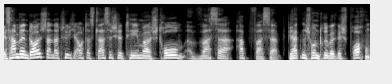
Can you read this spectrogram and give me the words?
Jetzt haben wir in Deutschland natürlich auch das klassische Thema Strom, Wasser, Abwasser. Wir hatten schon drüber gesprochen.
